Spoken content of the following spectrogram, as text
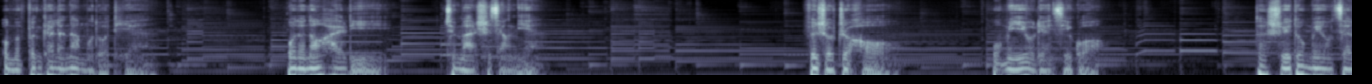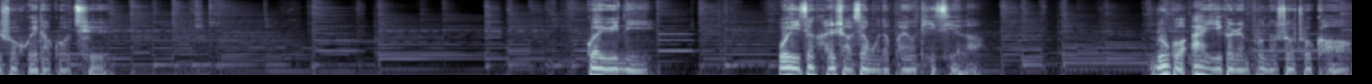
我们分开了那么多天，我的脑海里却满是想念。分手之后，我们也有联系过。但谁都没有再说回到过去。关于你，我已经很少向我的朋友提起了。如果爱一个人不能说出口，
